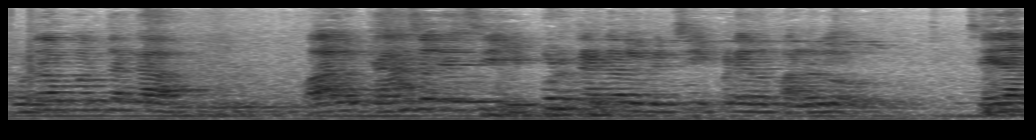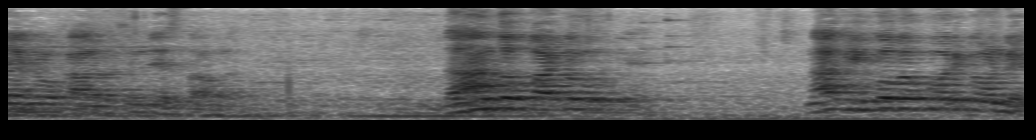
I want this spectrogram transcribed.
కుట్రపూరితంగా వాళ్ళు క్యాన్సిల్ చేసి ఇప్పుడు టెండర్లు పిలిచి ఇప్పుడేదో పనులు చేయాలని ఒక ఆలోచన చేస్తా ఉన్నారు. దాంతోపాటు నాకు ఇంకొక కోరిక ఉండే.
